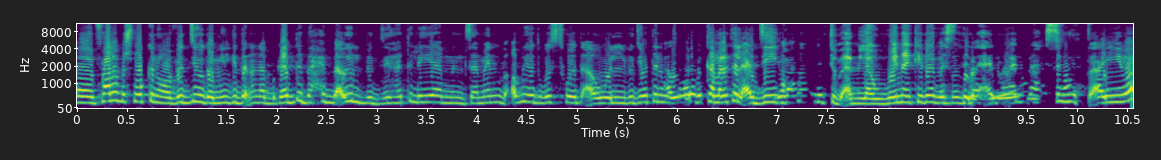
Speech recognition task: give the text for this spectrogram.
آه، فعلا مش ممكن هو فيديو جميل جدا. أنا بجد بحب قوي الفيديوهات اللي هي من زمان أبيض وأسود أو الفيديوهات اللي مصوره بالكاميرات القديمة. اللي بتبقى ملونة كده بس تبقى الوان بسيط أيوه.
